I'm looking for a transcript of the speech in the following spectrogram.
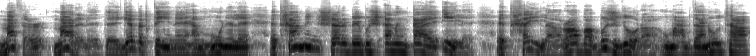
ماثر مارلة جبت قينة همونلة اتخامن شربة بش أننقاي إيلة اتخيلة رابا بش جورا ومع بدانوتا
